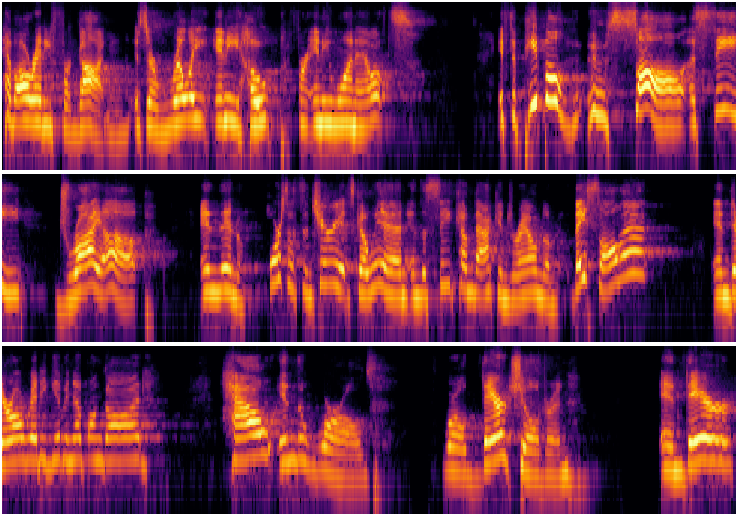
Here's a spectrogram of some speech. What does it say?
have already forgotten. Is there really any hope for anyone else? If the people who saw a sea dry up and then horses and chariots go in and the sea come back and drown them, they saw that and they're already giving up on God. How in the world will their children and their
